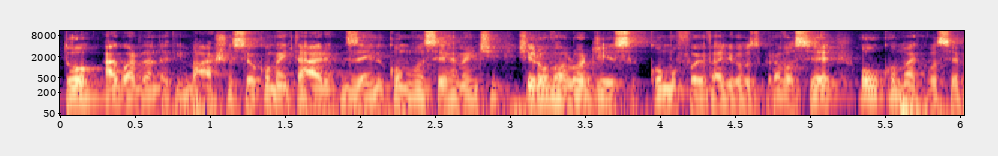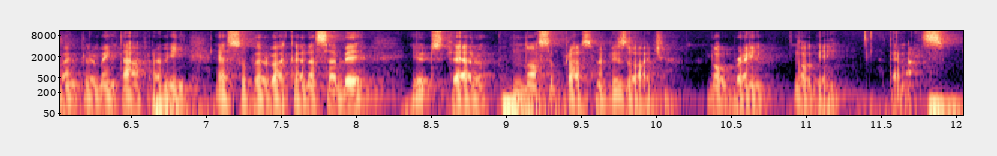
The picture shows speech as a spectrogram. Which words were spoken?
tô aguardando aqui embaixo o seu comentário dizendo como você realmente tirou valor disso, como foi valioso para você ou como é que você vai implementar para mim. É super bacana saber e eu te espero no nosso próximo episódio. No Brain, No Game. Até mais.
